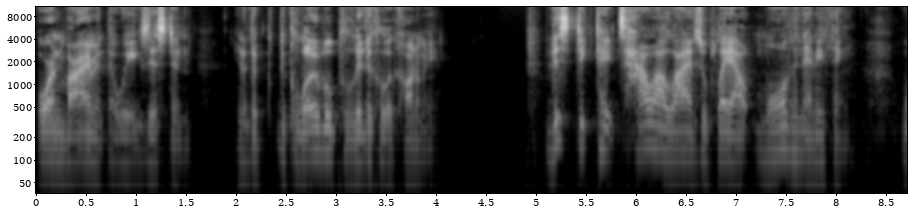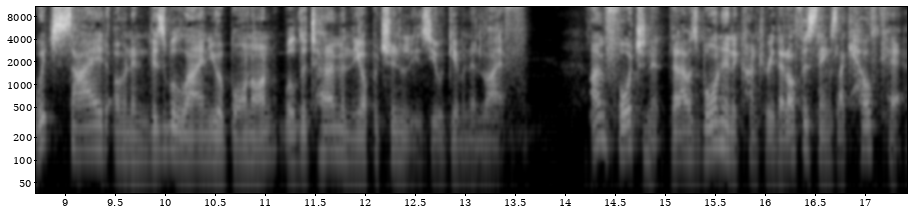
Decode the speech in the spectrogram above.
or environment that we exist in, you know, the, the global political economy. This dictates how our lives will play out more than anything. Which side of an invisible line you were born on will determine the opportunities you were given in life. I'm fortunate that I was born in a country that offers things like healthcare,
